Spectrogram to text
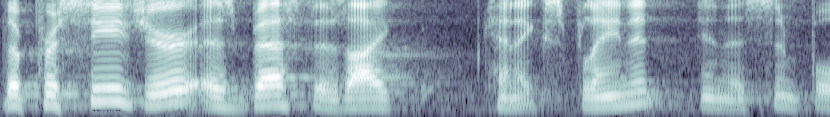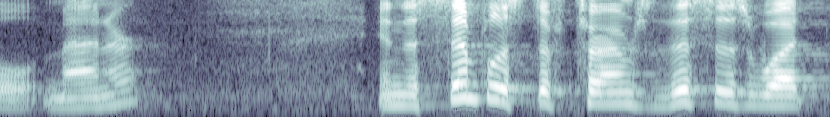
The procedure, as best as I can explain it in a simple manner, in the simplest of terms, this is what,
